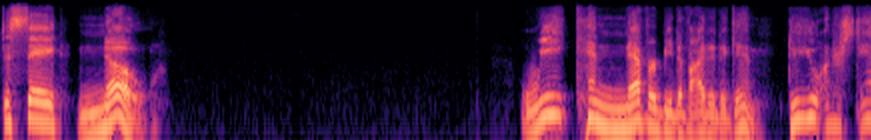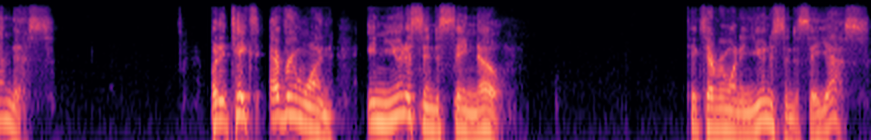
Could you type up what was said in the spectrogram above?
to say no, we can never be divided again. Do you understand this? But it takes everyone in unison to say no. It takes everyone in unison to say yes.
